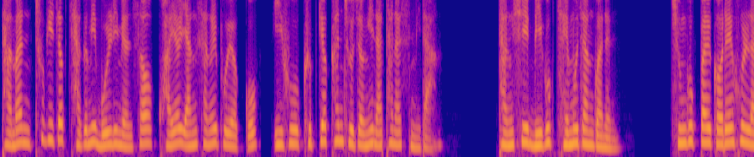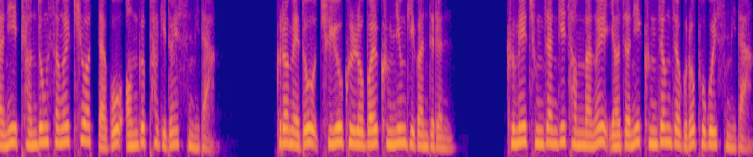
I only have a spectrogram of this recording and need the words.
다만 투기적 자금이 몰리면서 과열 양상을 보였고 이후 급격한 조정이 나타났습니다. 당시 미국 재무장관은 중국발 거래 혼란이 변동성을 키웠다고 언급하기도 했습니다. 그럼에도 주요 글로벌 금융기관들은 금의 중장기 전망을 여전히 긍정적으로 보고 있습니다.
